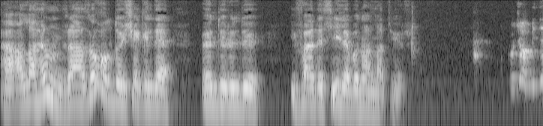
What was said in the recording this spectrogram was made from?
Allah'ın razı olduğu şekilde öldürüldü ifadesiyle bunu anlatıyor. Hocam bir de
